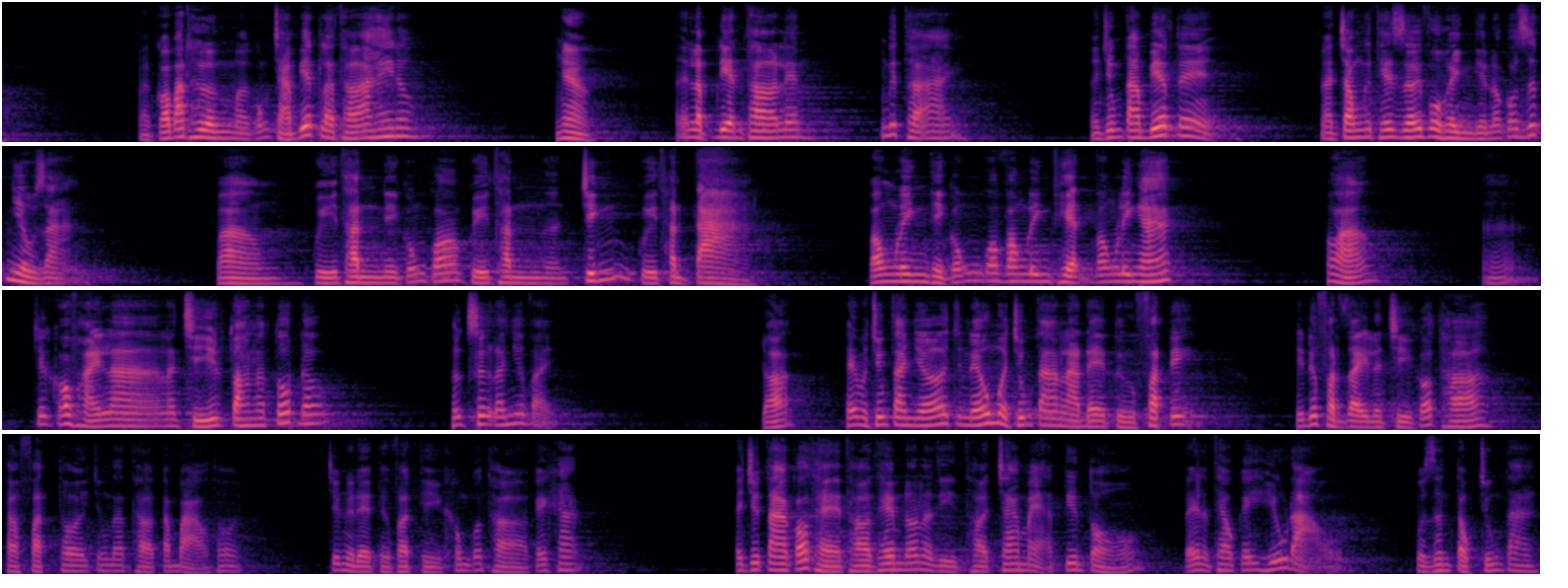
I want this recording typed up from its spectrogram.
Mà có bát hương mà cũng chả biết là thờ ai đâu. Nha. Lập điện thờ lên. Không biết thờ ai. Chúng ta biết đấy, là trong cái thế giới vô hình thì nó có rất nhiều dạng. Và quỷ thần thì cũng có quỷ thần chính quỷ thần tà. Vong linh thì cũng có vong linh thiện vong linh ác. Có phải không? À, chứ có phải là, là chỉ toàn là tốt đâu. Thực sự là như vậy. Đó thế mà chúng ta nhớ nếu mà chúng ta là đệ tử phật ý, thì đức phật dạy là chỉ có thờ thờ phật thôi chúng ta thờ tam bảo thôi. Chứ người đệ tử phật thì không có thờ cái khác. Thế chúng ta có thể thờ thêm đó là gì? Thờ cha mẹ tiên tổ đấy là theo cái hiếu đạo của dân tộc chúng ta.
